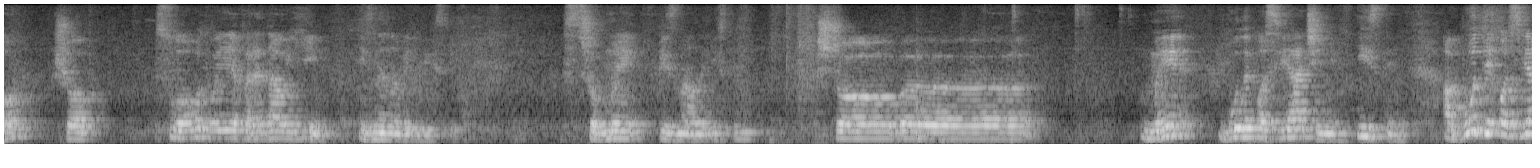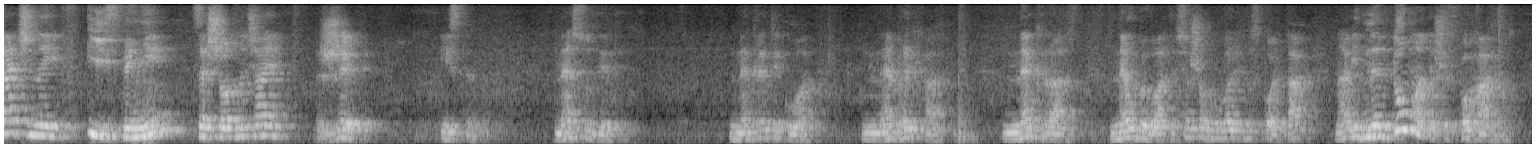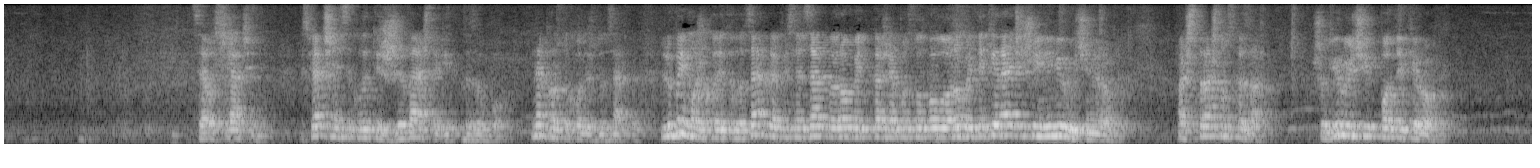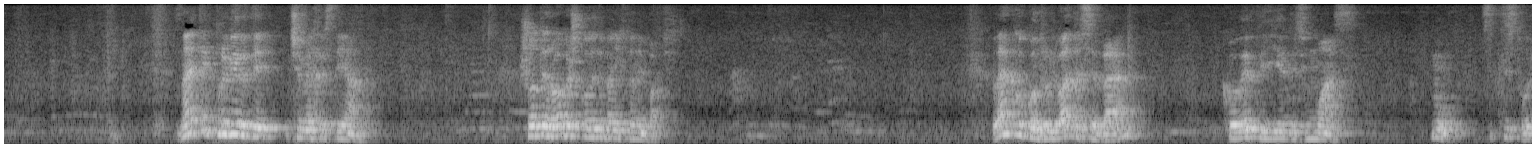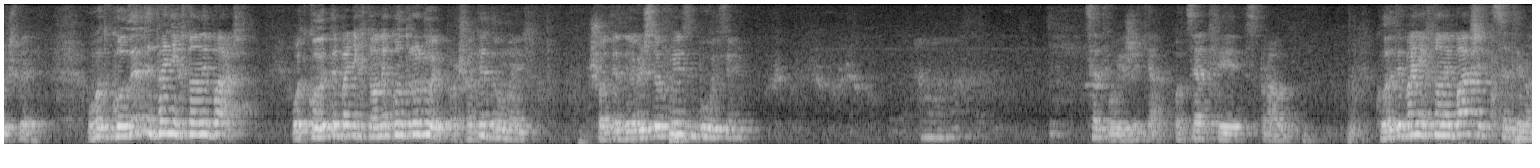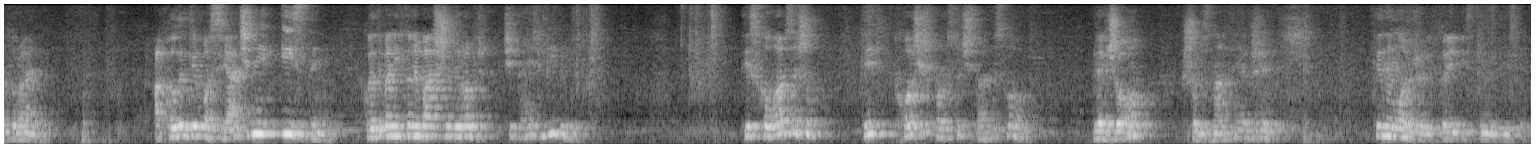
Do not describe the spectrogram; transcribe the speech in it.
щоб Слово Твоє я передав їм і зненавидів їх світ. Щоб ми пізнали істину, щоб е, ми були освячені в істині. А бути освячений в істині це що означає? Жити істиною. Не судити, не критикувати, не брехати, не красти, не вбивати. Все, що говорить Господь, так? Навіть не думати щось погане. Це освячення. Освячення це коли ти живеш так, як казав Бог. Не просто ходиш до церкви. Любий може ходити до церкви, а після церкви робить, каже апостол Павло, робить такі речі, що і невіруючі не роблять. Аж страшно сказати, що віруючі потики роблять. Знаєте, як провірити, чи ми християни? Що ти робиш, коли тебе ніхто не бачить? Легко контролювати себе, коли ти є десь в масі. Ну, це ти створиш вигляд. От коли тебе ніхто не бачить, от коли тебе ніхто не контролює, про що ти думаєш? Що ти дивишся у Фейсбуці? Це твоє життя. Оце ти справді. Коли тебе ніхто не бачить, це ти натуральний. А коли ти освячений істині, коли тебе ніхто не бачить, що ти робиш, читаєш Біблію. Ти сховався, щоб ти хочеш просто читати Слово. Для чого? Щоб знати, як жити. Ти не можеш від тої істини дійти.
